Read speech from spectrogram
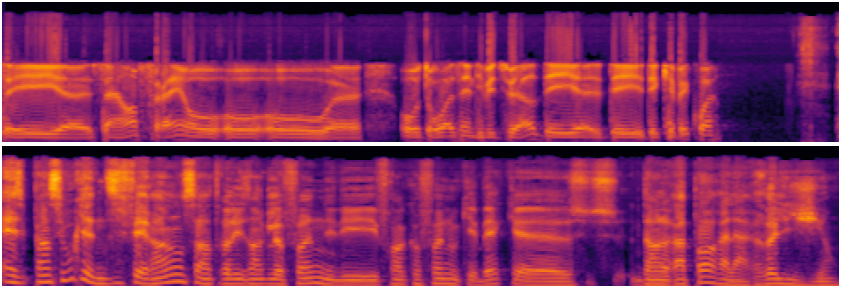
c'est euh, un frein euh, aux, droits individuels des, euh, Québécois. Pensez-vous qu'il y a une différence entre les anglophones et les francophones au Québec dans le rapport à la religion?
